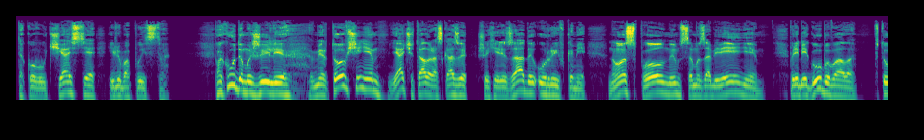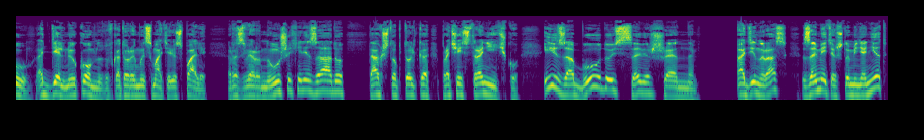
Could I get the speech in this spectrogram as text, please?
такого участия и любопытства. Покуда мы жили в Мертовщине, я читал рассказы Шахерезады урывками, но с полным самозабвением. Прибегу, бывало, в ту отдельную комнату, в которой мы с матерью спали, разверну Шахерезаду, так, чтоб только прочесть страничку, и забудусь совершенно. Один раз, заметив, что меня нет,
